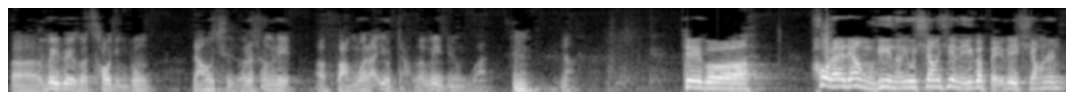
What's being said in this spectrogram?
呃，魏睿和曹景忠，然后取得了胜利，呃，反过来又斩了魏军五万。那这个后来梁武帝呢又相信了一个北魏降人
